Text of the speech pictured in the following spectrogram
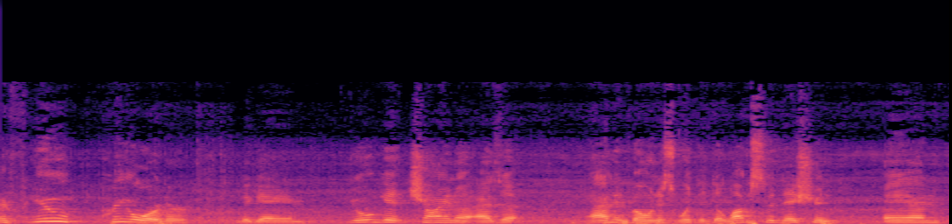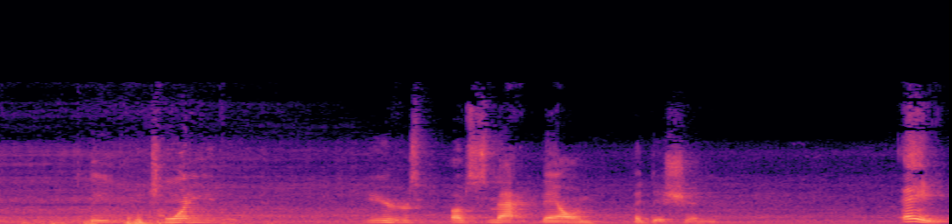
If you pre-order the game, you'll get Chyna as a added bonus with the deluxe edition and the 20 years of SmackDown edition. 8.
